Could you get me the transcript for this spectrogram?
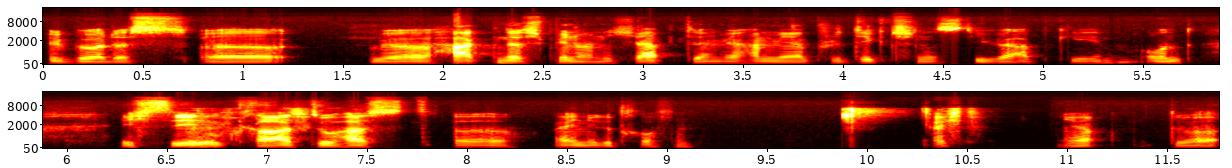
Über das, äh, wir haken das Spiel noch nicht ab, denn wir haben ja Predictions, die wir abgeben. Und ich sehe gerade, du hast äh, eine getroffen. Echt? Ja, du,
